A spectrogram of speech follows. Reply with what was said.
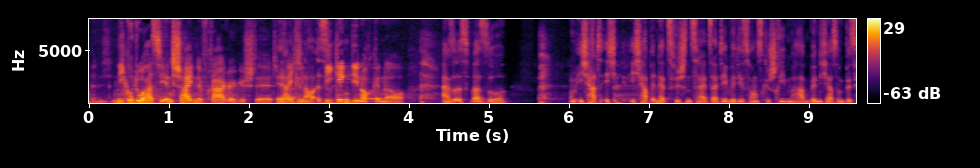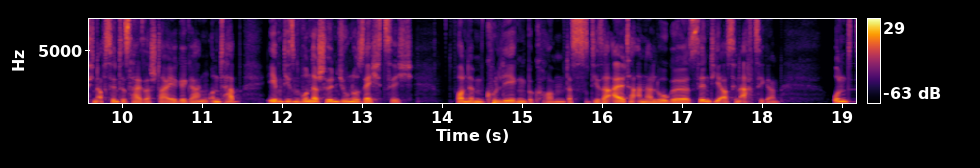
Aber Nico, du hast die entscheidende Frage gestellt. Ja, genau, es- wie ging die noch genau? Also es war so, ich hatte, ich, ich habe in der Zwischenzeit, seitdem wir die Songs geschrieben haben, bin ich ja so ein bisschen auf Synthesizer steil gegangen und habe eben diesen wunderschönen Juno 60 von einem Kollegen bekommen. Das ist dieser alte analoge Synthi aus den 80ern. Und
